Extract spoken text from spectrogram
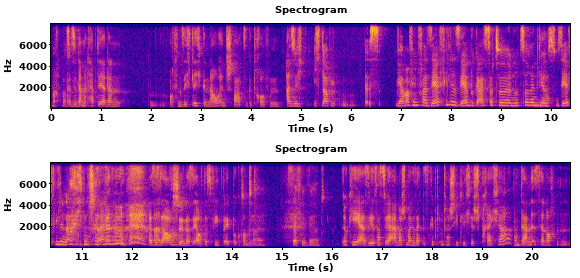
Macht was. Also damit habt ihr ja dann offensichtlich genau ins Schwarze getroffen. Also ich, ich glaube, es, wir haben auf jeden Fall sehr viele, sehr begeisterte Nutzerinnen, die Ja. uns sehr viele Nachrichten schreiben. Das ist auch schön, dass ihr auch das Feedback bekommt. Also Total. Sehr viel wert. Okay, also jetzt hast du ja einmal schon mal gesagt, es gibt unterschiedliche Sprecher und dann ist ja noch eine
